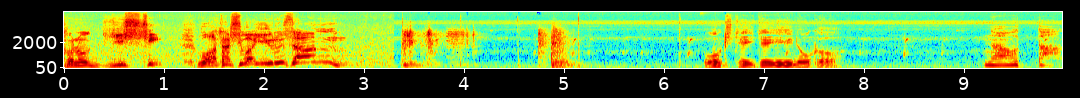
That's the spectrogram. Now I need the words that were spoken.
この儀式私は許さん。起きていていいのか？治った。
